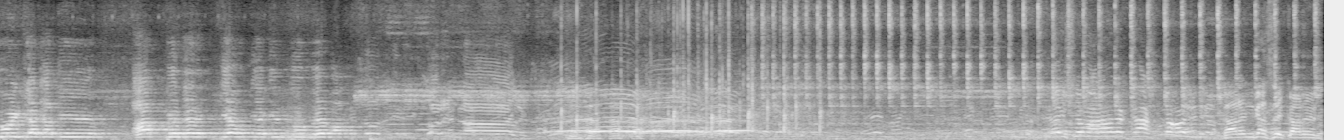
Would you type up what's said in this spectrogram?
দুই টাকা দিয়ে আপনাদের কেউ কে কিন্তু করেন নাই। কারেন্ট গেছে কারেন্ট।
